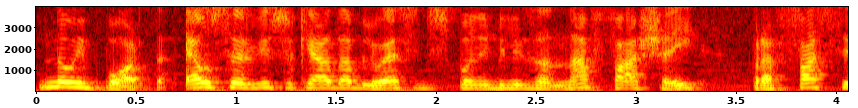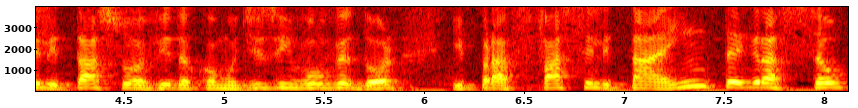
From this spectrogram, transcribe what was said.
não importa. É um serviço que a AWS disponibiliza na faixa aí para facilitar a sua vida como desenvolvedor e para facilitar a integração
